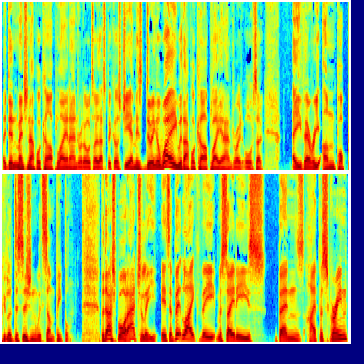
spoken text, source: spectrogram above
They didn't mention Apple CarPlay and Android Auto. That's because GM is doing away with Apple CarPlay and Android Auto. A very unpopular decision with some people. The dashboard actually is a bit like the Mercedes Benz Hyperscreen,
